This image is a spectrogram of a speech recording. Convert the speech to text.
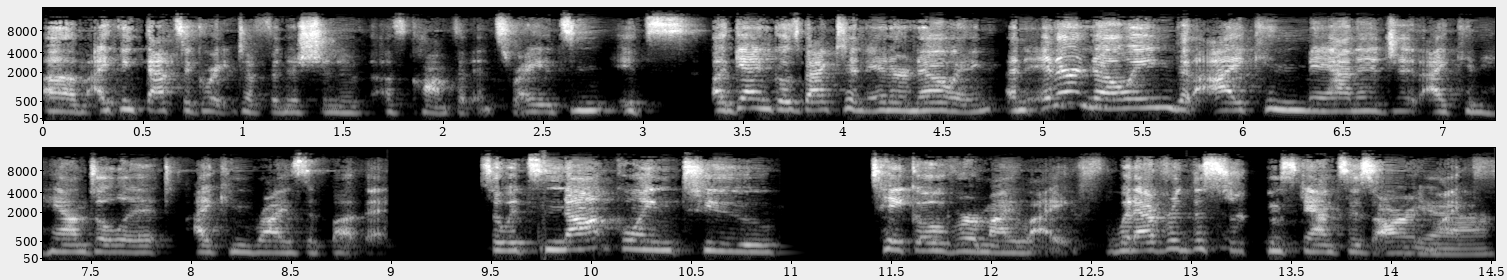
Um, I think that's a great definition of, of, confidence, right? It's it's again goes back to an inner knowing, an inner knowing that I can manage it, I can handle it, I can rise above it. So it's not going to take over my life, whatever the circumstances are in yeah. life.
